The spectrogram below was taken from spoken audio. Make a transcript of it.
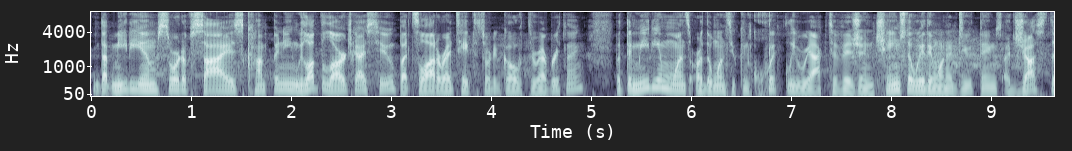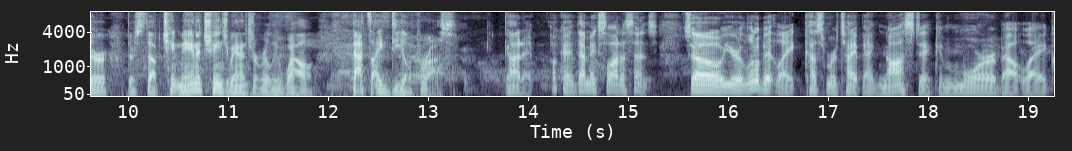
that medium sort of size company. We love the large guys too, but it's a lot of red tape to sort of go through everything. But the medium ones are the ones who can quickly react to vision, change the way they want to do things, adjust their their stuff, cha- manage change management really well. That's ideal for us. Got it. Okay, that makes a lot of sense. So you're a little bit like customer type agnostic and more about like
